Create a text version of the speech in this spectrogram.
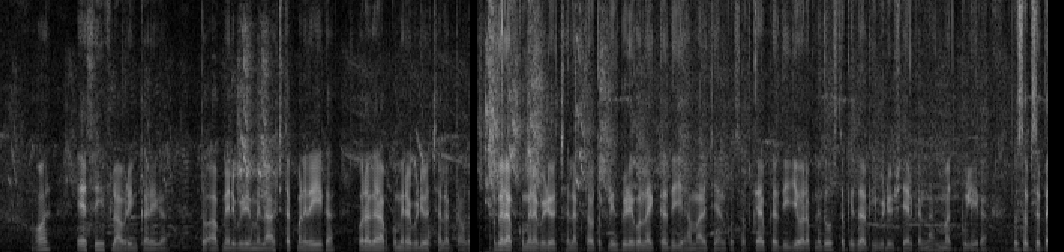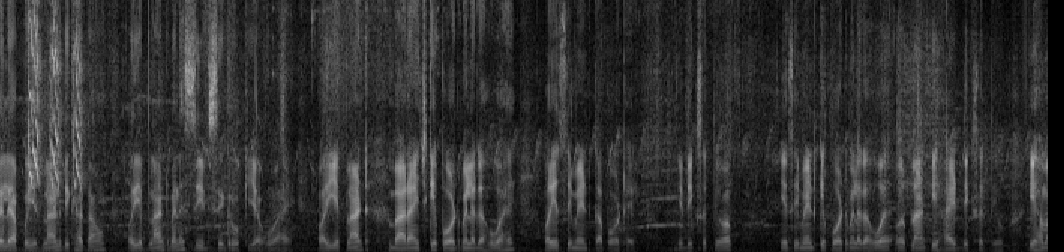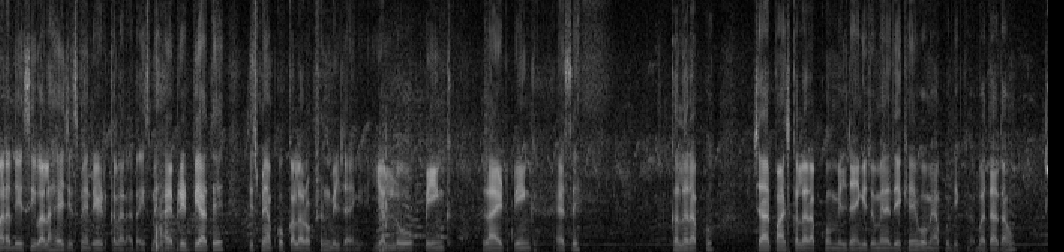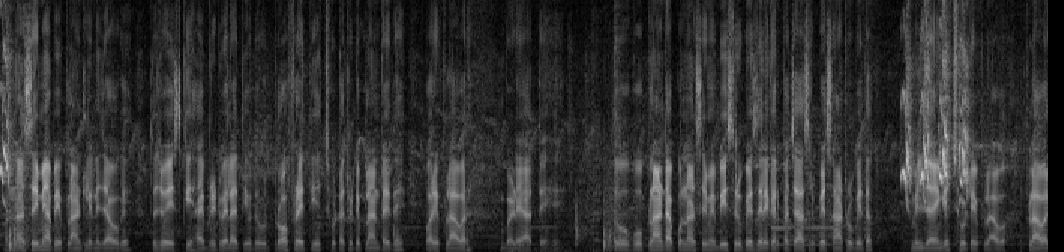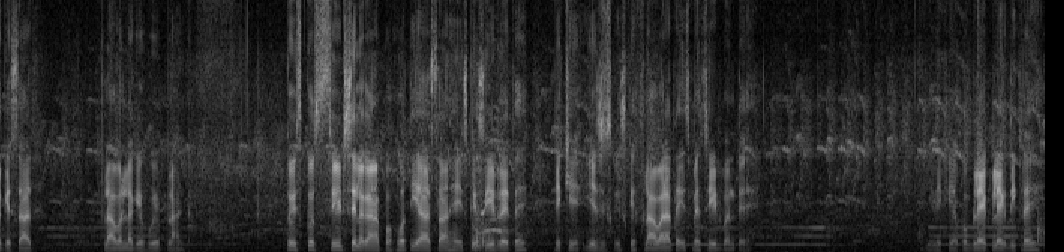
और ऐसे ही फ्लावरिंग करेगा। तो आप मेरे वीडियो में लास्ट तक बने रहिएगा और अगर आपको मेरा वीडियो अच्छा लगता हो तो अगर आपको मेरा वीडियो अच्छा लगता हो तो प्लीज़ वीडियो को लाइक कर दीजिए, हमारे चैनल को सब्सक्राइब कर दीजिए और अपने दोस्तों के साथ ही वीडियो शेयर करना मत भूलिएगा। तो सबसे पहले आपको ये प्लांट दिखाता हूँ और ये प्लांट मैंने सीड से ग्रो किया हुआ है और ये प्लांट बारह इंच के पॉट में लगा हुआ है। और ये सीमेंट का पॉट है। ये देख सकते हो आप। ये सीमेंट के पॉट में लगा हुआ है और प्लांट की हाइट देख सकते हो। ये हमारा देसी वाला है जिसमें रेड कलर आता है। इसमें हाइब्रिड भी आते हैं, जिसमें आपको कलर ऑप्शन मिल जाएँगे। येलो, पिंक, लाइट पिंक, ऐसे कलर आपको, चार पाँच कलर आपको मिल जाएँगे जो मैंने देखे हैं, वो मैं आपको दिख, बताता हूँ। और नर्सरी में आप ये प्लांट लेने जाओगे तो जो इसकी हाइब्रिड रहती है, वो ड्रॉफ रहती है छोटा छोटे प्लांट रहते हैं और ये फ्लावर बड़े आते हैं। तो वो प्लांट आपको नर्सरी में बीस रुपये से लेकर पचास रुपये साठ रुपये तक मिल जाएँगे छोटे फ्लावर फ्लावर के साथ फ्लावर लगे हुए प्लांट तो इसको सीड से लगाना बहुत ही आसान है, इसके सीड रहते हैं. देखिए, ये जिस, इसके फ्लावर आते हैं, इसमें सीड बनते हैं. ये देखिए, आपको ब्लैक ब्लैक दिख रहे हैं.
